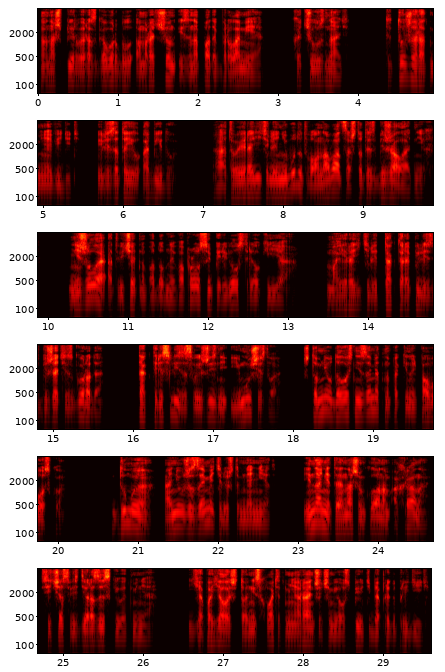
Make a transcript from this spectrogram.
Но наш первый разговор был омрачен из-за нападок Барламея. Хочу узнать, ты тоже рад меня видеть или затаил обиду? А твои родители не будут волноваться, что ты сбежала от них? Не желая отвечать на подобные вопросы, перевел стрелки я. Мои родители так торопились сбежать из города, так трясли за свои жизни и имущество, что мне удалось незаметно покинуть повозку. Думаю, они уже заметили, что меня нет. И нанятая нашим кланом охрана сейчас везде разыскивает меня. Я боялась, что они схватят меня раньше, чем я успею тебя предупредить.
